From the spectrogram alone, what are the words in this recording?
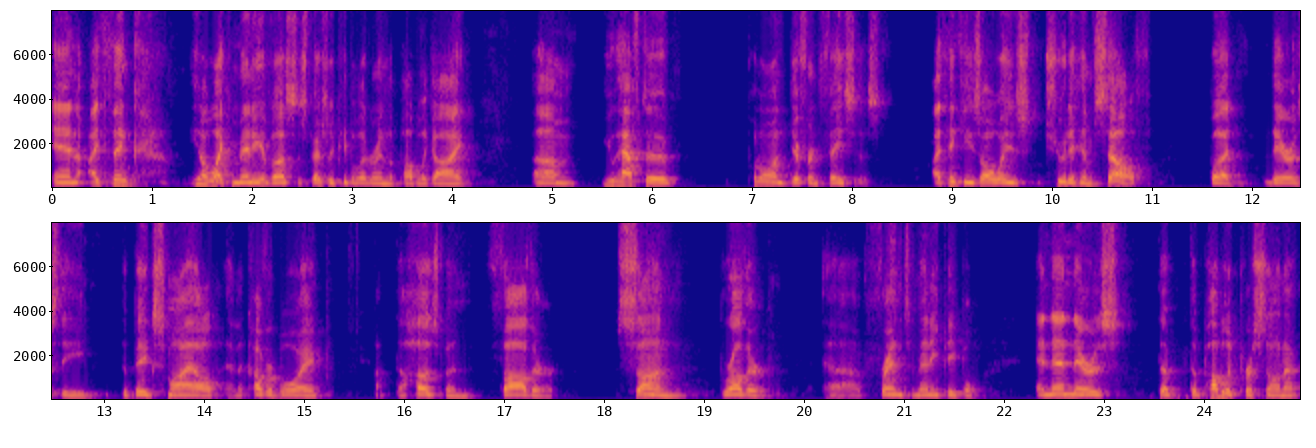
And I think, you know, like many of us, especially people that are in the public eye, um, you have to put on different faces. I think he's always true to himself, but there's the the big smile and the cover boy, the husband, father, son, brother, uh, friend to many people. And then there's the, the public persona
